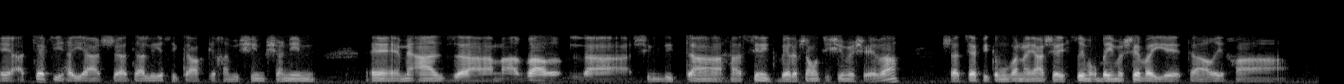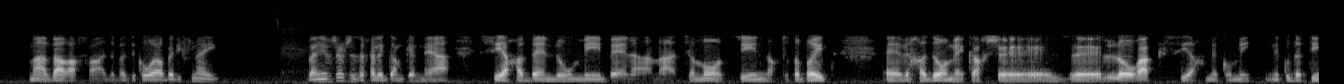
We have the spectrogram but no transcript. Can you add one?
אה, הצפי היה שהתהליך ייקח כ-50 שנים אה, מאז המעבר לשליטה הסינית ב-1997. שהצפי כמובן היה ש-2047 יהיה תאריך המעבר החד, אבל זה קורה הרבה לפני. ואני חושב שזה חלק גם כן מהשיח הבינלאומי בין המעצמות, סין, ארה"ב וכדומה, כך שזה לא רק שיח מקומי, נקודתי.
